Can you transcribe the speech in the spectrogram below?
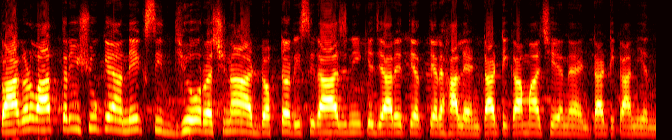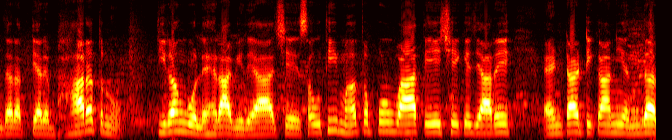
તો આગળ વાત કરીશું કે અનેક સિદ્ધિઓ રચના ડૉક્ટર ઋષિરાજની કે જ્યારે તે અત્યારે હાલ એન્ટાર્ટિકામાં છે અને એન્ટાર્ટિકાની અંદર અત્યારે ભારતનું તિરંગો લહેરાવી રહ્યા છે. સૌથી મહત્વપૂર્ણ વાત એ છે કે જ્યારે એન્ટાર્ટિકાની અંદર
